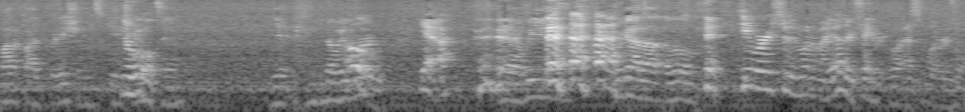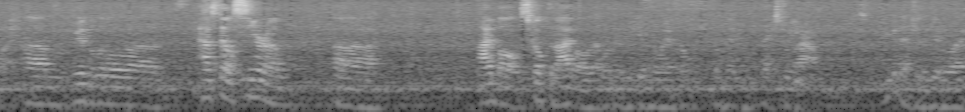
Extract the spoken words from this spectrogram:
Modified Creations. Gage Cool. Hamilton. Yeah, you know him. Oh, yeah. Yeah, we uh, we got a, a little. he works with one of my other favorite glass blowers one. Um, we have a little uh, pastel serum uh, eyeball, sculpted eyeball that we're going to be giving away from, from him next week. Wow. So you can enter the giveaway.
